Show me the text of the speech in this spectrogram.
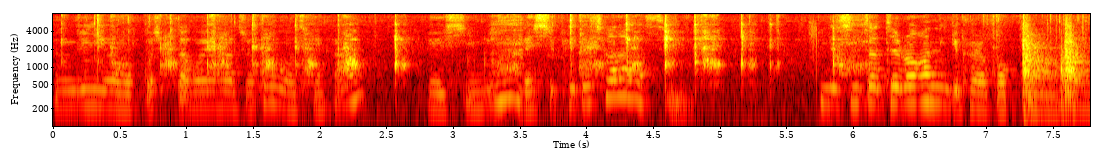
병준이가 먹고 싶다고 해가지고 제가 열심히 레시피를 찾아봤습니다. 근데 진짜 들어가는 게 별거 없더라고요.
